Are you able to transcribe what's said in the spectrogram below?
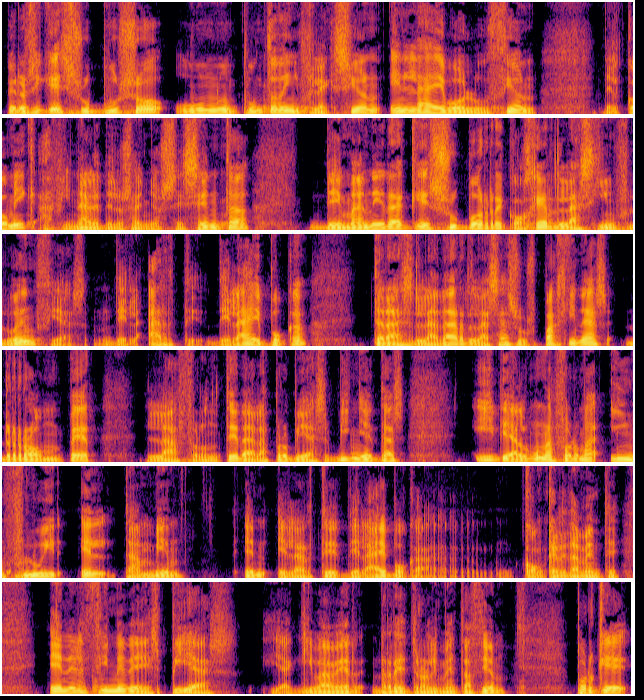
pero sí que supuso un punto de inflexión en la evolución del cómic a finales de los años 60, de manera que supo recoger las influencias del arte de la época, trasladarlas a sus páginas, romper la frontera de las propias viñetas y de alguna forma influir él también en el arte de la época, concretamente en el cine de espías. Y aquí va a haber retroalimentación, porque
